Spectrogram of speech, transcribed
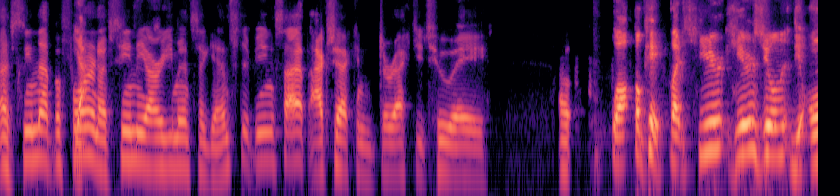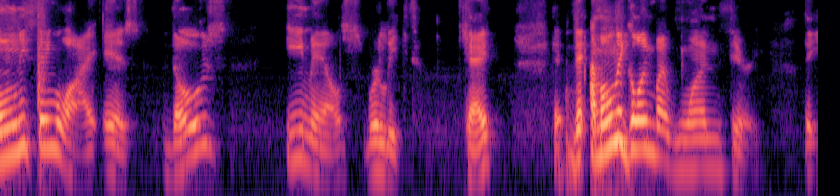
I've seen that before Yeah. and I've seen the arguments against it being psyop. Actually, I can direct you to a Well, okay, but here here's the only the only thing why is those emails were leaked. Okay, I'm only going by one theory. The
